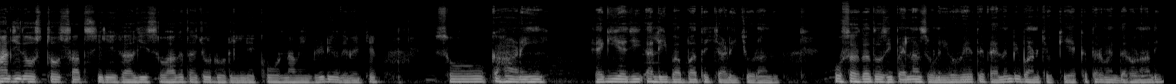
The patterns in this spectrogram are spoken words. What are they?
ਹਾਂਜੀ ਦੋਸਤੋ, ਸਤਿ ਸ੍ਰੀ ਅਕਾਲ ਜੀ। ਸਵਾਗਤ ਹੈ ਝੋਡੂ ਟੀ ਦੇ ਇੱਕ ਹੋਰ ਨਵੀਂ ਵੀਡੀਓ ਦੇ ਵਿੱਚ। ਸੋ, ਕਹਾਣੀ ਹੈਗੀ ਹੈ ਜੀ ਅਲੀ ਬਾਬਾ ਤੇ 40 ਚੋਰਾਂ ਦੀ। ਹੋ ਸਕਦਾ ਤੁਸੀਂ ਪਹਿਲਾਂ ਸੁਣੀ ਹੋਵੇ ਤੇ ਫਿਲਮ ਵੀ ਬਣ ਚੁੱਕੀ ਹੈ ਇੱਕ ਧਰਮਿੰਦਰ ਹੋਣਾ ਦੀ।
